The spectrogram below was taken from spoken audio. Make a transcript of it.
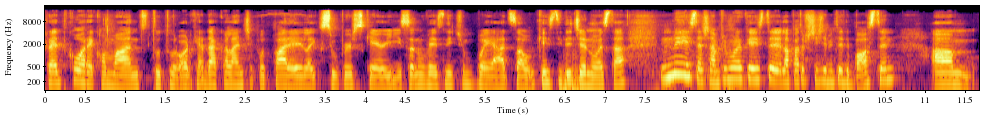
cred că o recomand tuturor, chiar dacă la început pare like super scary să nu vezi niciun băiat sau chestii mm-hmm. de mhm. genul ăsta. Nu este așa. În primul rând că este la 45 de minute de Boston. Um,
